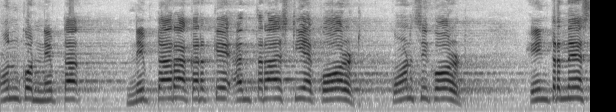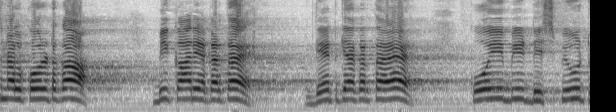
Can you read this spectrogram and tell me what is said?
उनको निपटा, निपटारा करके अंतर्राष्ट्रीय कोर्ट, कौन सी कोर्ट? इंटरनेशनल कोर्ट का भी कार्य करता है। गेट क्या करता है? कोई भी डिस्प्यूट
